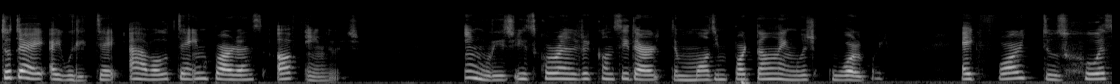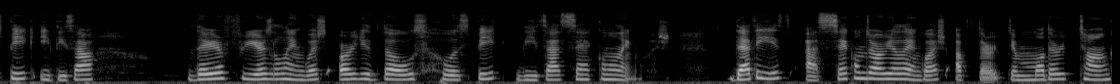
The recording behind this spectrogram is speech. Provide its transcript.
Today I will tell about the importance of English. English is currently considered the most important language worldwide. For those who speak it is a their first language or those who speak this a second language. That is a secondary language after the mother tongue.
